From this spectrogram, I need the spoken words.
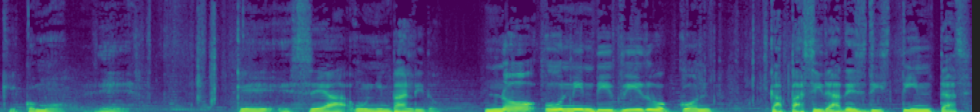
que como que sea un inválido, no un individuo con capacidades distintas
